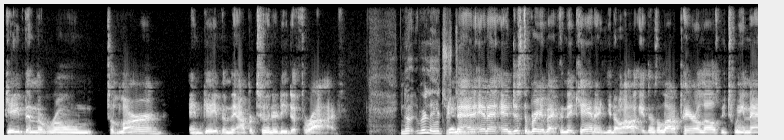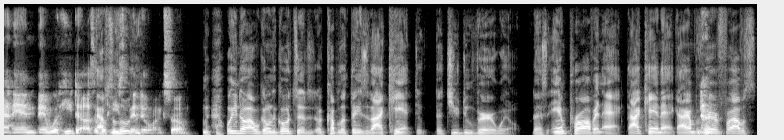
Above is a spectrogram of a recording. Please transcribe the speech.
gave them the room to learn and gave them the opportunity to thrive. You know, really interesting. And, and, and, just to bring it back to Nick Cannon, you know, I, there's a lot of parallels between that and, and what he does and Absolutely. what he's been doing. So, well, you know, I was going to go to a couple of things that I can't do that you do very well. That's improv and act. I can't act. I am very. I was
